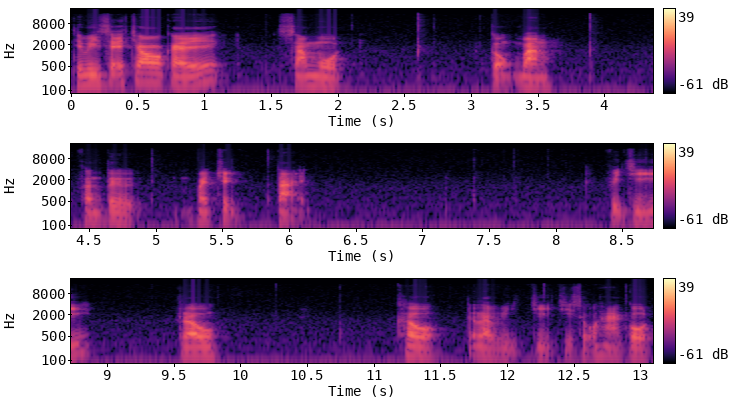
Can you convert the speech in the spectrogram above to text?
thì mình sẽ cho cái sum 1 cộng bằng phần tử matrix tại vị trí row câu tức là vị trí, chỉ số hàng cột.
